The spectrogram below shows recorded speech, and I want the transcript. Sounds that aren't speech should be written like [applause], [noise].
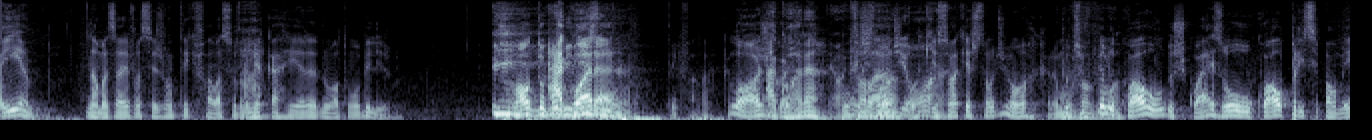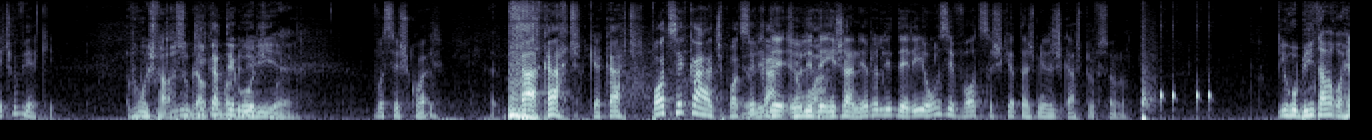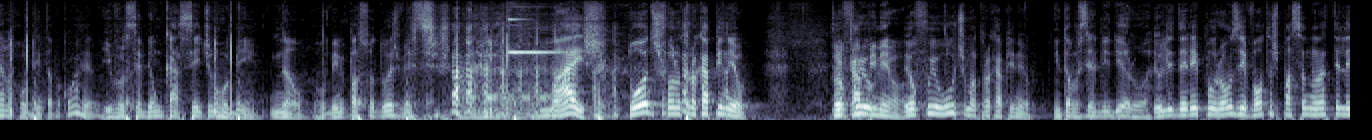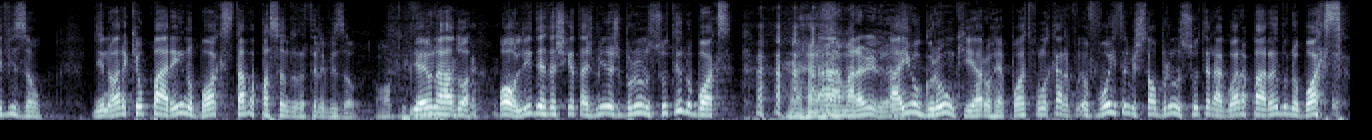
aí. Não, mas aí vocês vão ter que falar sobre minha carreira no automobilismo. No automobilismo. Agora. Tem que falar. Lógico. Agora, É uma por questão favor. de honra. Porque isso é uma questão de honra, cara. O Por motivo favor. pelo qual, um dos quais, ou o qual principalmente, eu vim aqui. Vamos falar Em sobre que automobilismo. categoria? Você escolhe. Ca- kart? Quer kart? Pode ser kart, pode Eu, ser lide- kart. eu vamos lide- lá. em janeiro eu liderei 11 voltas às 500 milhas de kart profissional. E o Rubinho tava correndo. O Rubinho tava correndo. E você deu um cacete no Rubinho. Não, o Rubinho me passou duas vezes. [laughs] Mas todos foram trocar pneu. Trocar eu fui, o- pneu. Eu fui o último a trocar pneu. Então você liderou. Eu liderei por 11 voltas passando na televisão. E na hora que eu parei no box, estava passando na televisão. Que E aí o narrador, ó, o líder das 500 milhas, Bruno Suter no box. [laughs] Ah, maravilhoso. Aí o Grum, que era o repórter, falou, cara, eu vou entrevistar o Bruno Suter agora parando no box.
